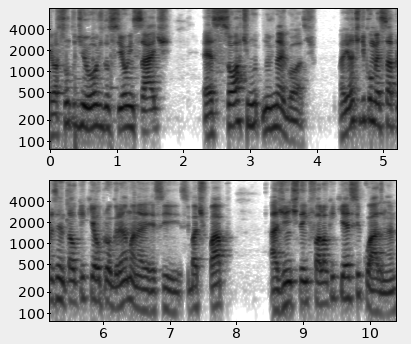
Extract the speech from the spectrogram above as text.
O assunto de hoje do CEO Insight é sorte nos negócios. Mas antes de começar a apresentar o que é o programa, né, esse, esse bate-papo, a gente tem que falar o que é esse quadro, né?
